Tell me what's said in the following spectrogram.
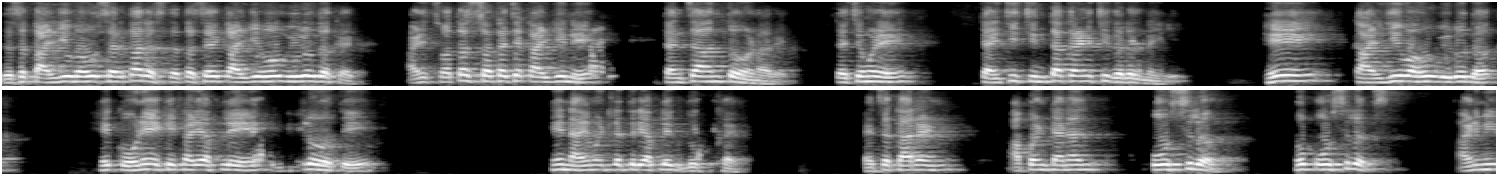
जसं काळजीवाहू सरकार असतं तसं हे काळजीवाहू विरोधक आहेत. आणि स्वतः स्वतःच्या काळजीने त्यांचा अंत होणार आहे. त्याच्यामुळे त्यांची चिंता करण्याची गरज नाही हे काळजीवाहू विरोधक हे कोणी एकेकाळी आपले मित्र होते हे नाही म्हटलं तरी आपलं एक दुःख आहे. याचं कारण आपण त्यांना पोचलं हो पोचलंच आणि मी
